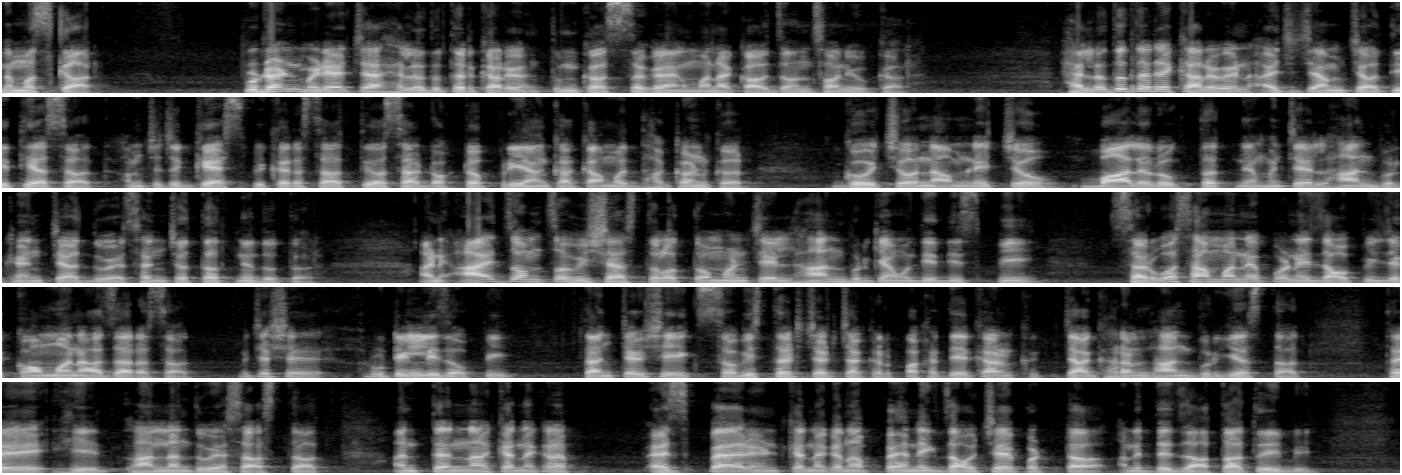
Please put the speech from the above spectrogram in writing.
नमस्कार. प्रुडंट मिडियाच्या हॅलो दोतर कार्यावळीन तुमकां सगळ्यांक मना काळजांचो येवकार. हॅलो दोतर हे कार्यावळीन आयचे जे आमचे अतिथी आसात. आमचे जे गेस्ट स्पिकर आसात त्यो आसा डॉक्टर प्रियांका कामत धाकणकर गोंयच्यो नामनेच्यो बालरोग तज्ञ म्हणजे ल्हान भुरग्यांच्या दुयेंसांच्यो तज्ञ दोतोर आनी आयज जो आमचो विशय आसतलो तो म्हणजे ल्हान भुरग्यां मदीं दिसपी सर्वसामान्यपणे जावपी जे कॉमन आजार आसात म्हणजे अशे रुटीनली जावपी तांच्या विशीं एक सविस्तर चर्चा करपा खातीर कारण ज्या घरान ल्हान भुरगीं आसतात थंय ही ल्हान ल्हान दुयेंसां आसतात आनी तेन्ना केन्ना केन्ना एज पेरंट केन्ना केन्ना पॅनीक जावचेंय पडटा आनी ते जातातूय बी.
